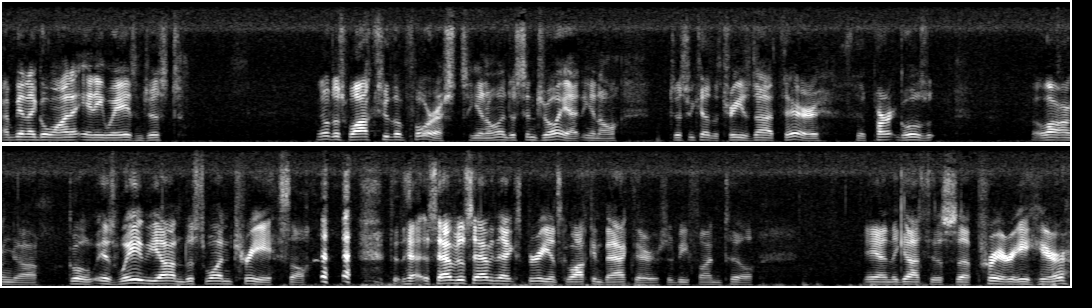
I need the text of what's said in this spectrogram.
I'm gonna go on it anyways and just you know just walk through the forest you know and just enjoy it you know. Just because the tree's not there the park goes along uh, go is way beyond just one tree so. Just having just having that experience walking back there should be fun too. And they got this uh, prairie here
